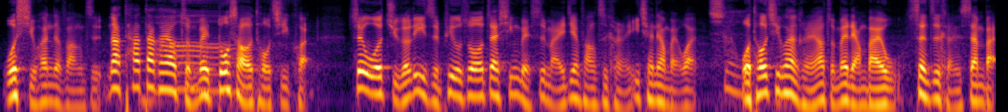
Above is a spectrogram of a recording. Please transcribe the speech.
我喜欢的房子。那他大概要准备多少的头期款？所以我举个例子，譬如说在新北市买一间房子，可能一千两百万，我头期款可能要准备两百五，甚至可能三百。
